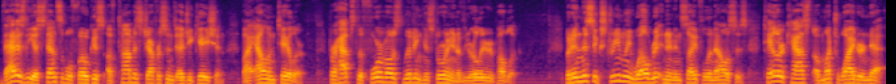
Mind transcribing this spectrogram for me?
That is the ostensible focus of Thomas Jefferson's Education by Alan Taylor, perhaps the foremost living historian of the early republic. But in this extremely well written and insightful analysis, Taylor casts a much wider net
